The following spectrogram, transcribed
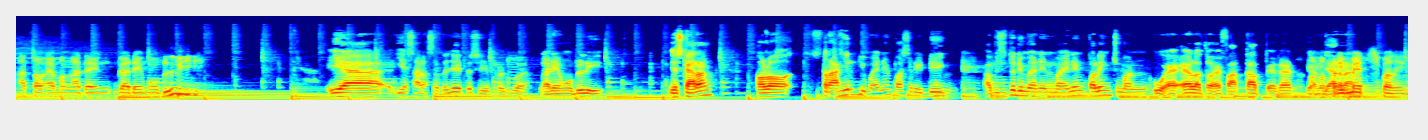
atau emang ada yang gak ada yang mau beli. Ya, ya salah satunya itu sih menurut gua. Gak ada yang mau beli. Ya sekarang kalau terakhir dimainin pas reading, abis itu dimainin-mainin paling cuman UEL atau FA Cup ya kan, Sama jarang. pre-match paling.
